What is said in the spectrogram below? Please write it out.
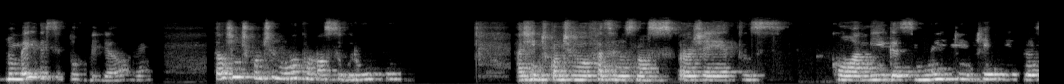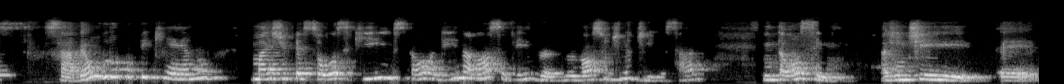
no meio desse turbilhão, né? Então a gente continua com o nosso grupo, a gente continua fazendo os nossos projetos, com amigas muito queridas, sabe? É um grupo pequeno, mas de pessoas que estão ali na nossa vida, no nosso dia a dia, sabe? Então, assim, a gente é,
